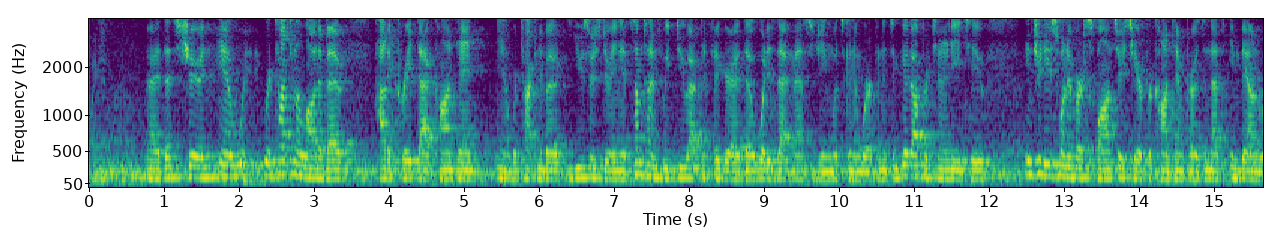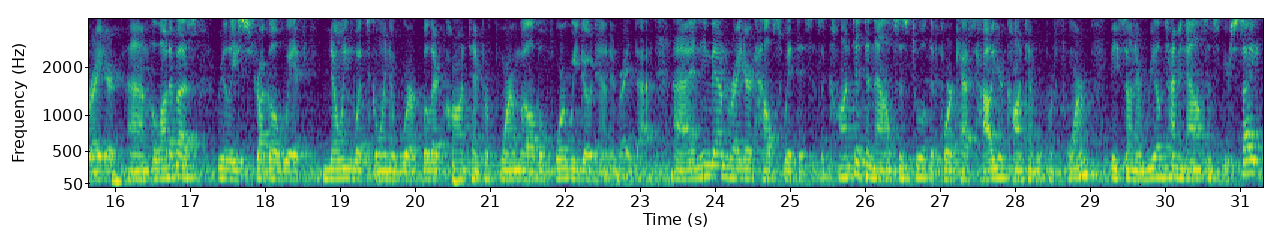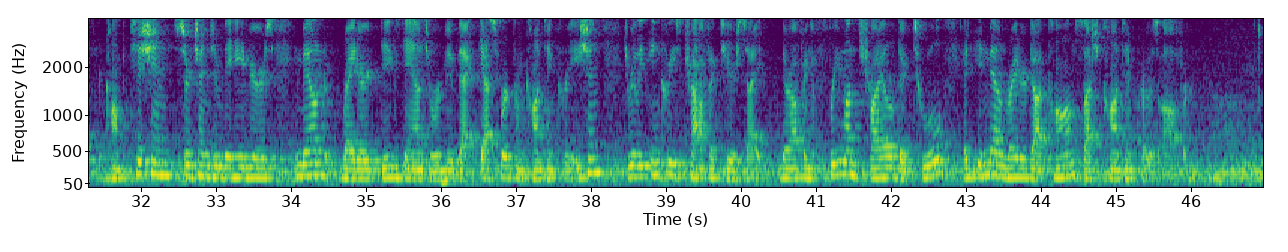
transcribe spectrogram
Right, that's true. And you know, we're talking a lot about how to create that content. You know, we're talking about users doing it. Sometimes we do have to figure out though what is that messaging, what's going to work, and it's a good opportunity to introduce one of our sponsors here for Content Pros, and that's Inbound Writer. Um, a lot of us really struggle with knowing what's going to work. Will our content perform well before we go down and write that? Uh, and Inbound Writer helps with this. It's a content analysis tool that forecasts how your content will perform based on a real time analysis of your site, your competition, search engine behaviors. Inbound Writer digs down to remove that guesswork from content creation to really increase traffic to your site. They're offering a free month trial of their tool at inboundwriter.com slash content pros offer.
